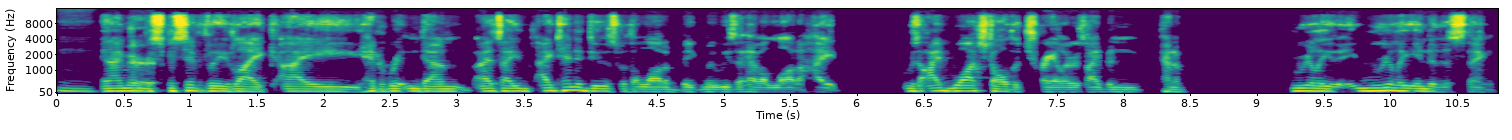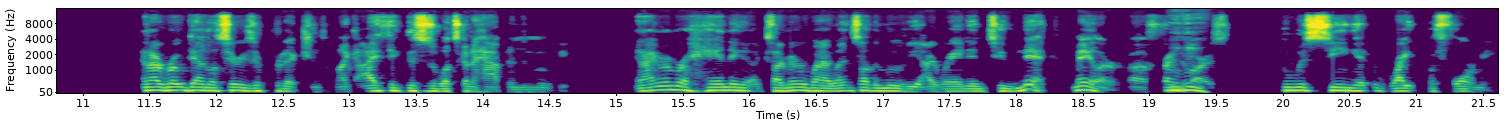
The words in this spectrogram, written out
Hmm. And I remember Sure. specifically like I had written down as I I tend to do this with a lot of big movies that have a lot of hype. Was I'd watched all the trailers. I'd been kind of really really into this thing. And I wrote down a series of predictions. I'm like I think this is what's going to happen in the movie. And I remember handing because I remember when I went and saw the movie, I ran into Nick Mailer, a friend Mhm. of ours, who was seeing it right before me.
